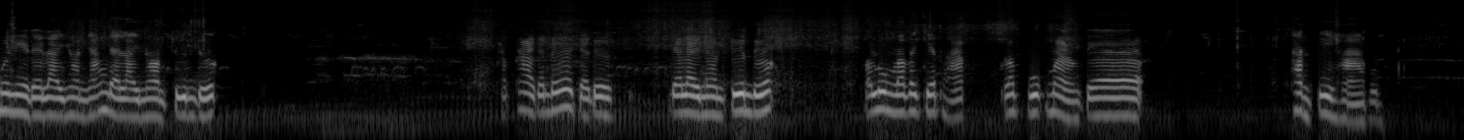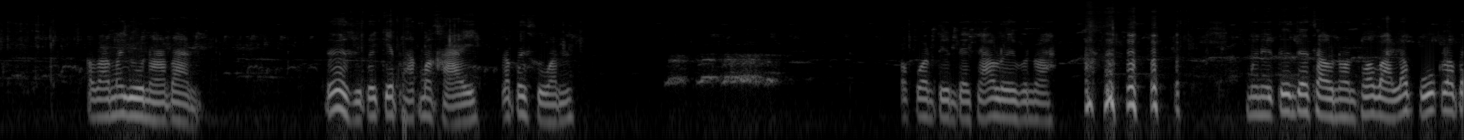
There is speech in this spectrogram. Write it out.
มื้อนี้ได้ไล่ย้อนยังได้ไล่นอนตื่นดึกทักทายกันเด้อจะเด้อได้ไล่นอนตื่นดึกเอาลุงเราไปเก็บผักเราปลูกมาตั้งแต่ท่านตีหาพุ่นเอาว่ามาอยู่หน้าบ้านเด้อสิไปเก็บผักมาขายแล้วไปสวนเอาควรตื่นแต่เช้าเลยเพิ่นว่า มื่อนี้ตื่นแต่เช้านอนพอหวานแล้วปลูกเราไป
